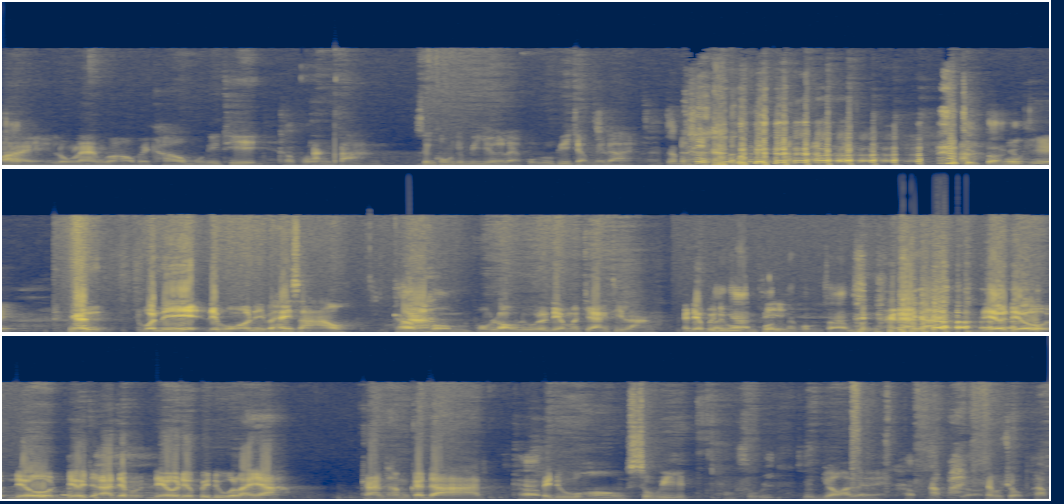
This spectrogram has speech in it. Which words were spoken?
ไปโรงแรมก็เอาไปเข้ามูลนิธิครับผมต่างๆ ซึ่งคงจะมีเยอะแหละผมรู้พี่จำไม่ได้จำได้ถูกต้องโอเคงั้นวันนี้เดี๋ยวผมเอานี้ไปให้สาว ครับนะผมผมลองดูแล้วเดี๋ยวมาแจ้งทีหลังเดี๋ยวไปดูรายงานผลพี่ให้ผมทราบนิดนึงได้ๆเดี๋ยวเดี๋ยวเดี๋ยวเดี๋ยวอาจจะเดี๋ยวเดี๋ยวไปดูอะไรอะ การทำกระดาษครับไปดูห้องสวีทห้องสวีทสุดยอดเลยครับอะไปสุดยอดท่านผู้ชมครับ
